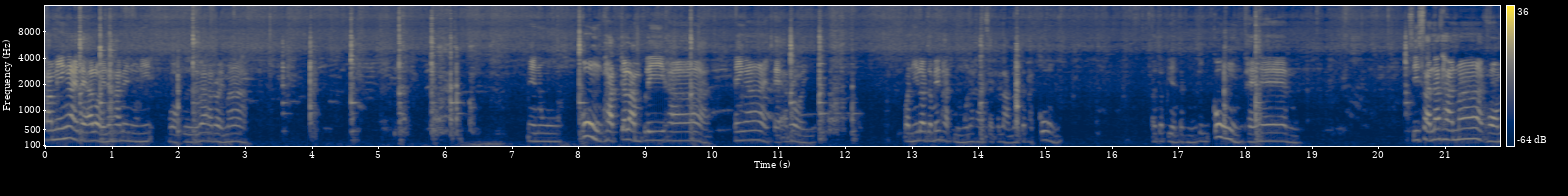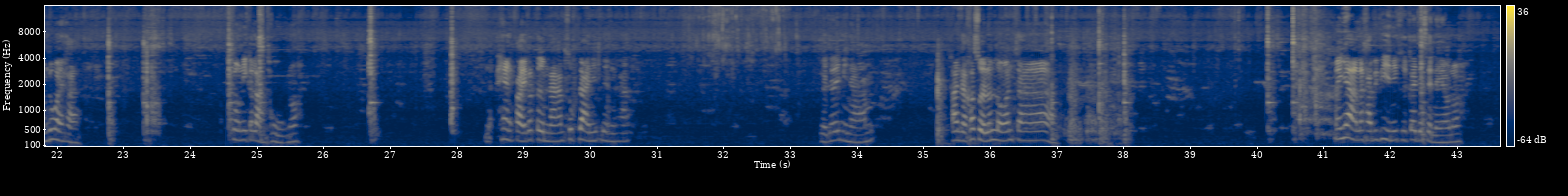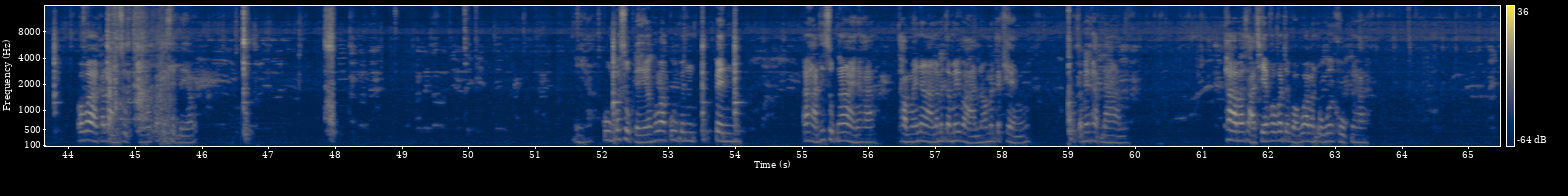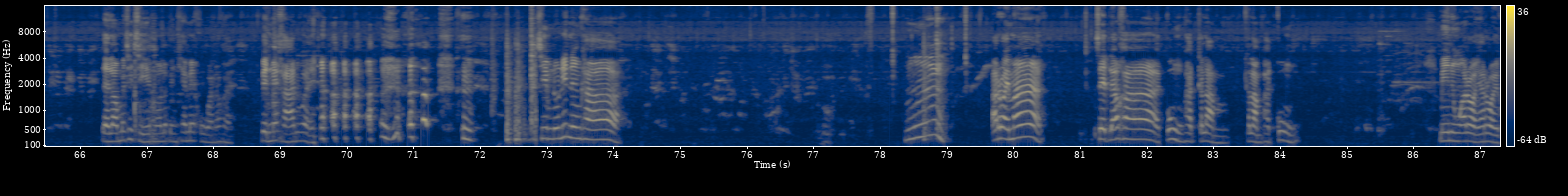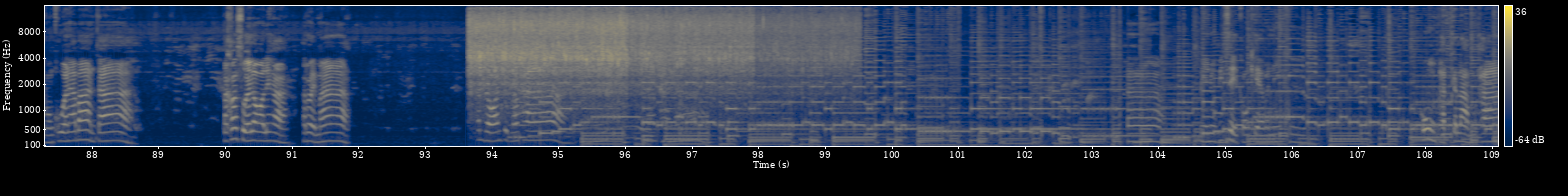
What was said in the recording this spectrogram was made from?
ทำง่ายๆแต่อร่อยนะคะ เมนูนี้บอกเลยว่าอร่อยมาก เมนูกุ้งผัดกระหล่ำปลีค่ะง่ายๆแต่อร่อย วันนี้เราจะไม่ผัดหมูนะคะแต่กระหล่ำเราจะผัดกุ้ง เราจะเปลี่ยนจากหมูเป็นกุ้งแทน สีสันน่าทานมากหอมด้วยค่ะ ช่วงนี้กระหล่ำถูกเนาะแห้งไปก็เติมน้ำซุปได้นิดนึงนะคะเผื่อจะได้มีน้ำทานกับข้าวสวยร้อนๆจ้า ไม่ยากนะคะพี่ๆนี่คือใกล้จะเสร็จแล้วเนาะเพราะว่ากระหล่ำสุกแล้วก็จะเสร็จแล้วนี่ค่ะกุ้งก็สุกแล้วเพราะว่ากุ้งเป็นเป็น อาหารที่สุกง่ายนะคะทำไว้นานแล้วมันจะไม่หวานเนาะมันจะแข็ง จะไม่ผัดนาน ถ้าภาษาเชฟเขาก็จะบอกว่ามันโอเวอร์คุกนะคะ แต่เราไม่ใช่เชฟเนาะเราเป็นแค่แม่ครัวเนาะค่ะ เป็นแม่ค้าด้วย ชิมดูนิดนึงค่ะ อืม อร่อยมาก เสร็จแล้วค่ะ กุ้งผัดกระหล่ำกระหล่ำผัดกุ้ง เมนูอร่อยอร่อยของครัวหน้าบ้านจ้าตะข้าวสวยรอเลยค่ะ อร่อยมากมันร้อนสุกแล้วค่ะอ่าเมนูพิเศษของแขวันนี้คือ กุ้งผัดกระหล่ำค่ะ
